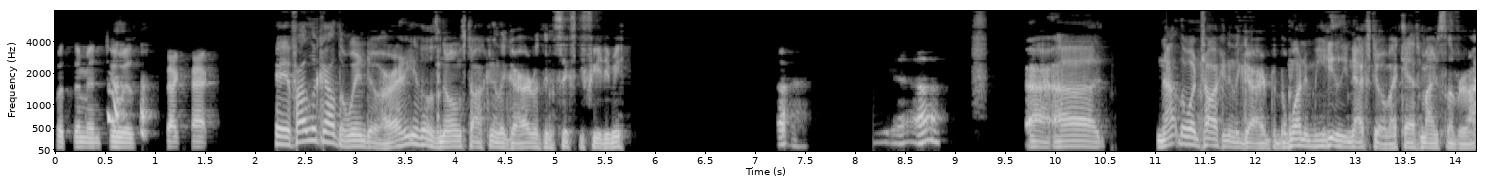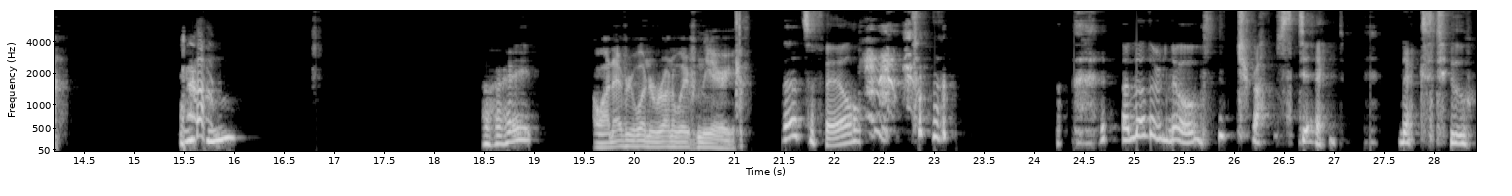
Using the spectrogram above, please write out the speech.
put them into his backpack. hey, if I look out the window, are any of those gnomes talking to the guard within 60 feet of me? Yeah. Uh, uh, not the one talking to the guard, but the one immediately next to him. I cast Mind Sliver on. All right. I want everyone to run away from the area. That's a fail. Another gnome drops dead next to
